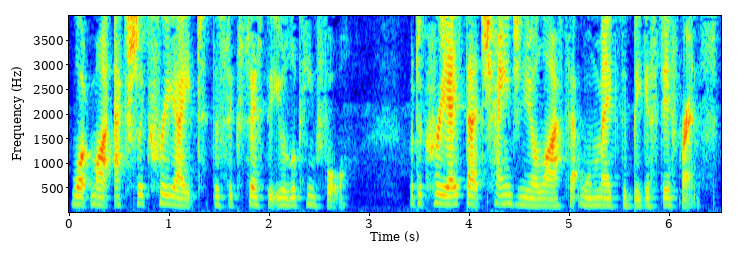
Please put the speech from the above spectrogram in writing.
what might actually create the success that you're looking for or to create that change in your life that will make the biggest difference.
